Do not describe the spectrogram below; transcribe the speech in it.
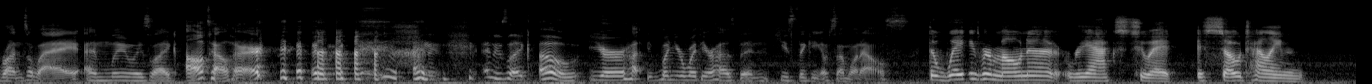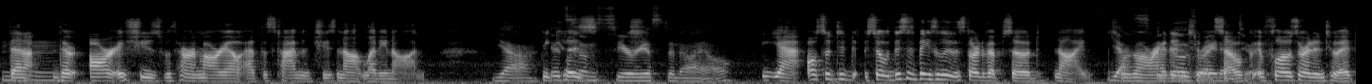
runs away. And Lou is like, I'll tell her. and, and is like, oh, you're, when you're with your husband, he's thinking of someone else. The way Ramona reacts to it is so telling that I- mm-hmm. there are issues with her and Mario at this time that she's not letting on. Yeah, Because it's some serious denial. Yeah. Also, did so. This is basically the start of episode nine. So Yes, we're going it right goes into right it. So into it. it flows right into it.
